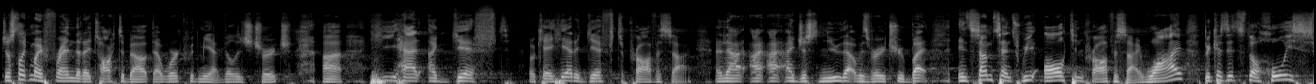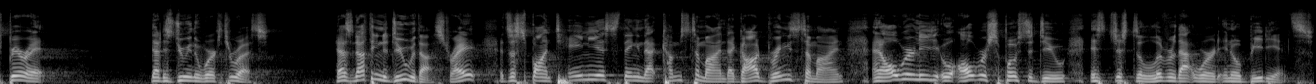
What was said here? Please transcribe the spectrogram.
Just like my friend that I talked about that worked with me at Village Church, uh, he had a gift okay? He had a gift to prophesy and that I, I just knew that was very true. But in some sense we all can prophesy. Why? Because it's the holy spirit that is doing the work through us. It has nothing to do with us right? It's a spontaneous thing that comes to mind that god brings to mind and all we're need, all we're supposed to do is just deliver that word in obedience.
